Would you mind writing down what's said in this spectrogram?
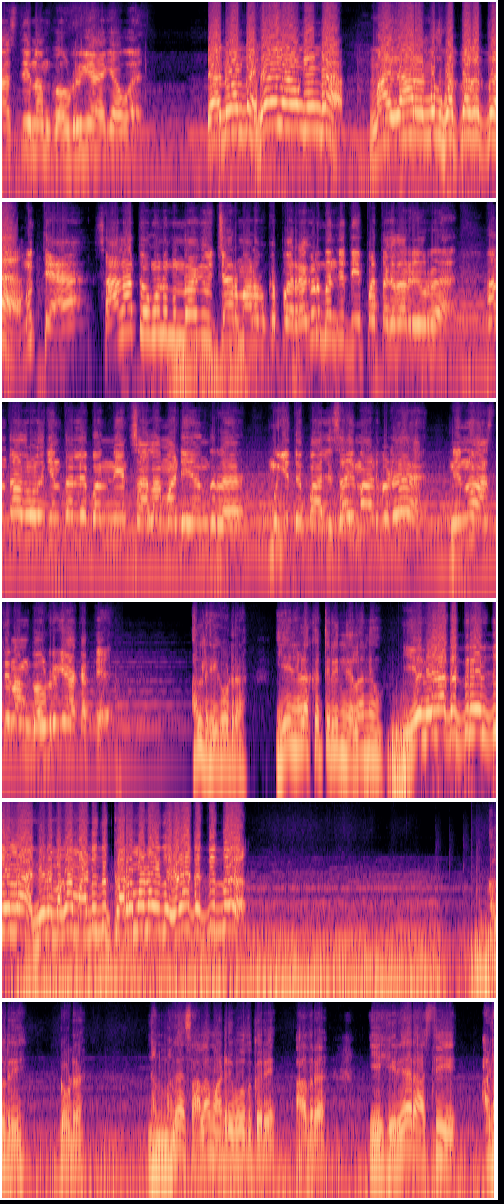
ಆಸ್ತಿ ನಮ್ ಗೌಡ್ರಿಗೆ ಆಗ್ಯಾವ. ಅದು ಅಂತ ಹೇಳ ಅವಂಗ ಹಿಂಗ? ನಾ ಯಾರ ಅನ್ನೋದು ಗೊತ್ತಾಗತ್ತ? ಮತ್ತೆ ಸಾಲ ತಗೊಂಡು ಮುಂದಾಗ ವಿಚಾರ ಮಾಡ್ಬೇಕಪ್ಪ. ರಗಡ್ ಮಂದಿ ದೀಪ ತೆಗದಾರ ಇವ್ರ. ಅಂತದ್ರೊಳಗೆ ಇಂತಲ್ಲೇ ಬಂದ್ ನೀನ್ ಸಾಲ ಮಾಡಿ ಅಂದ್ರ ಮುಗಿತಪ್ಪ ಅಲ್ಲಿ ಸಹಿ ಮಾಡ್ಬಿಡ. ನಿನ್ನೂ ಆಸ್ತಿ ನಮ್ ಗೌಡ್ರಿಗೆ ಹಾಕತ್ತೆ ಅಲ್ರಿ ಗೌಡ್ರ ಏನ್ ಹೇಳಕತ್ತೀರಿ ಇದನ್ನೆಲ್ಲ ನೀವು? ಏನ್ ಹೇಳಕತ್ತೀರಿ ಅಂತಿಲ್ಲ ನಿನ್ನ ಮಗ ಮಾಡಿದ್ದು ಕರ್ಮನ ಇದು ಹೇಳಕತ್ತಿದ್ದು. ಅಲ್ರಿ ಗೌಡ್ರ ನನ್ನ ಮಗ ಸಾಲ ಮಾಡಿರ್ಬೋದು ಕರೆ. ಆದ್ರ ಈ ಹಿರಿಯರ ಆಸ್ತಿ ಅಡ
